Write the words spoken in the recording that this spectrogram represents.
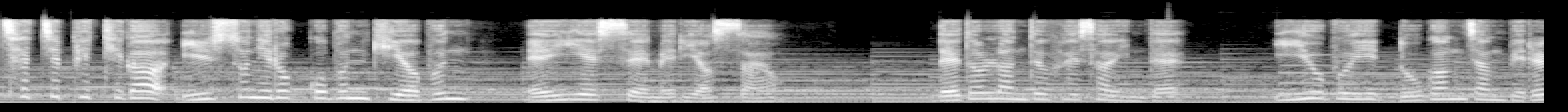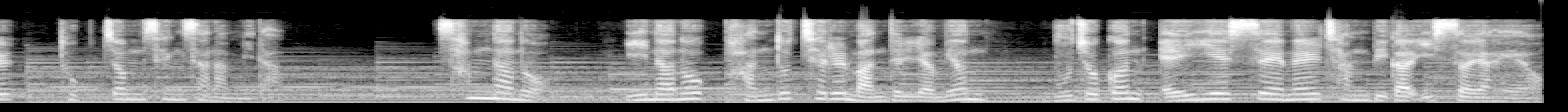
챗GPT가 1순위로 꼽은 기업은 ASML이었어요. 네덜란드 회사인데 EUV 노광 장비를 독점 생산합니다. 3나노, 2나노 반도체를 만들려면 무조건 ASML 장비가 있어야 해요.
